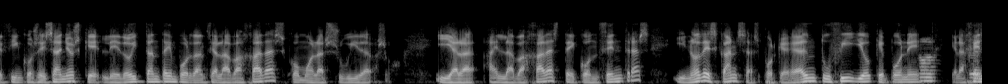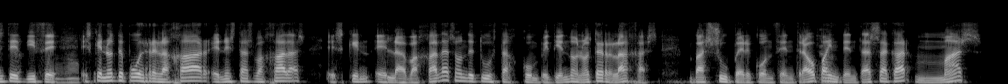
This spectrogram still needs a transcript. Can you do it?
hace 5 o 6 años, que le doy tanta importancia a las bajadas como a las subidas. Y a la- a- en las bajadas te concentras y no descansas, porque hay un tufillo que pone que la gente dice, No. es que no te puedes relajar en estas bajadas, es que en- en las bajadas donde tú estás compitiendo no te relajas, vas súper concentrado para intentar sacar más,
